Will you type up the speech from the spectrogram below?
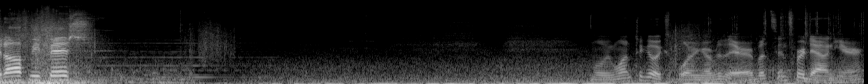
Get off me, fish! Well, we want to go exploring over there, but since we're down here...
